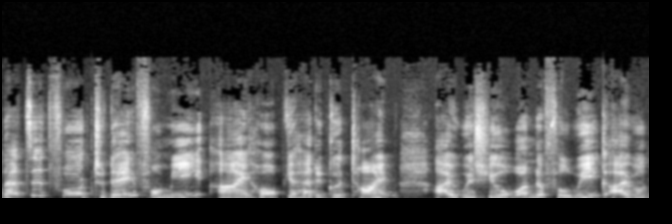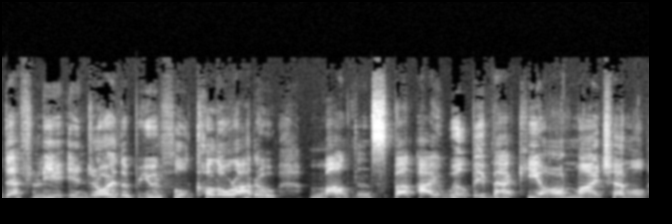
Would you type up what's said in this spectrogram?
that's it for today for me. I hope you had a good time. I wish you a wonderful week. I will definitely enjoy the beautiful Colorado mountains, but I will be back here on my channel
